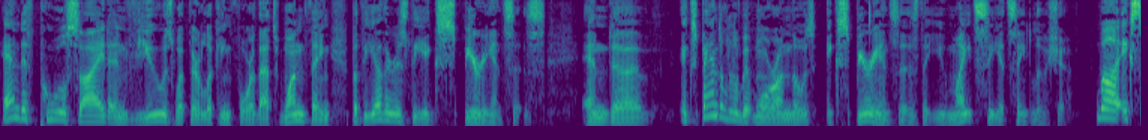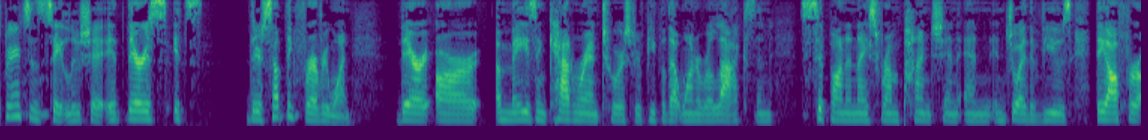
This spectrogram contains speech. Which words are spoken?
and if poolside and view is what they're looking for, that's one thing, but the other is the experiences. And uh, expand a little bit more on those experiences that you might see at St. Lucia. Well, experience in St. Lucia, it, there is it's there's something for everyone. There are amazing catamaran tours for people that want to relax and sip on a nice rum punch and, and enjoy the views. They offer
